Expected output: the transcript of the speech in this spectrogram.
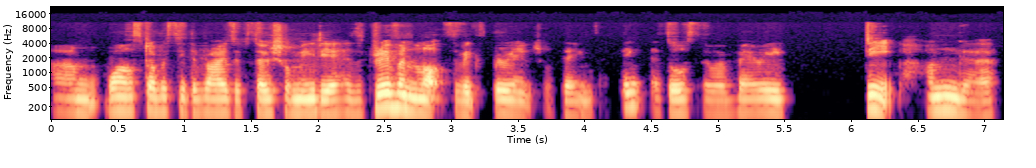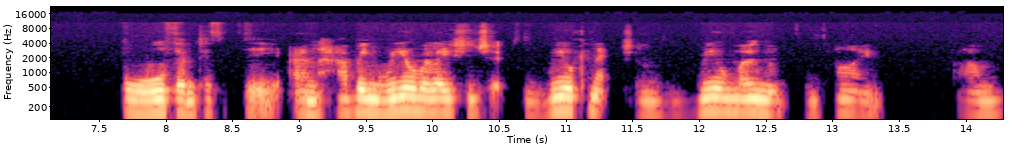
um, whilst obviously the rise of social media has driven lots of experiential things, I think there's also a very deep hunger for authenticity and having real relationships and real connections and real moments in time um,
